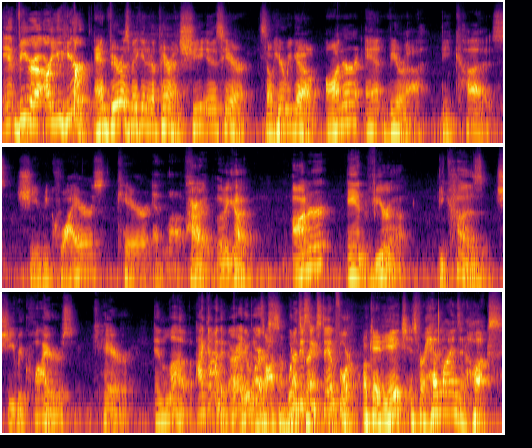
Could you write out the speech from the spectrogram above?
Aunt Vera, are you here? Aunt Vera's making an appearance. She is here. So here we go. Honor Aunt Vera because she requires care and love. All right, let me go. Honor Aunt Vera because she requires care and love. I got it. All right, it works. awesome. What do That's these things stand for? Okay, the H is for headlines and hooks.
